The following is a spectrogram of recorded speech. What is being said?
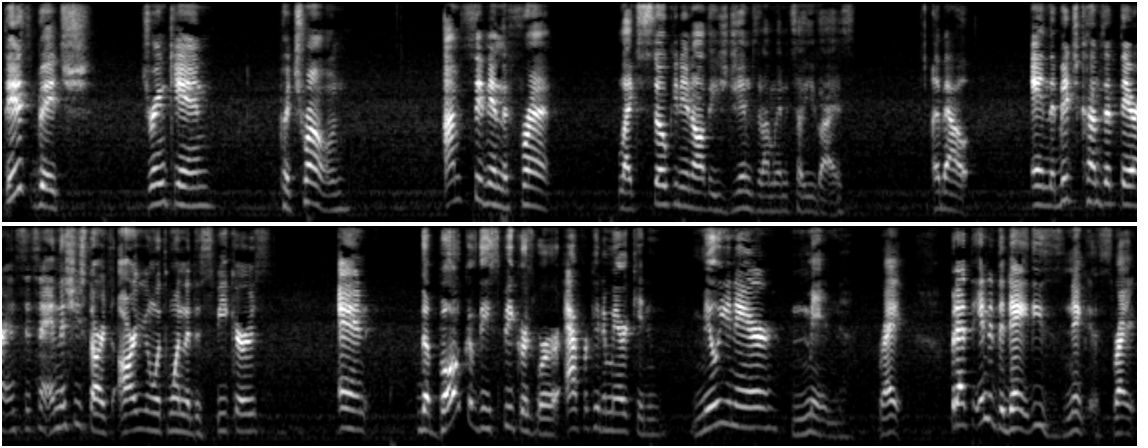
This bitch drinking Patron. I'm sitting in the front, like soaking in all these gems that I'm going to tell you guys about. And the bitch comes up there and sits there, and then she starts arguing with one of the speakers. And the bulk of these speakers were African American millionaire men, right? But at the end of the day, these is niggas, right?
